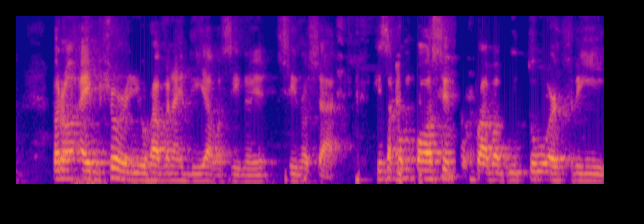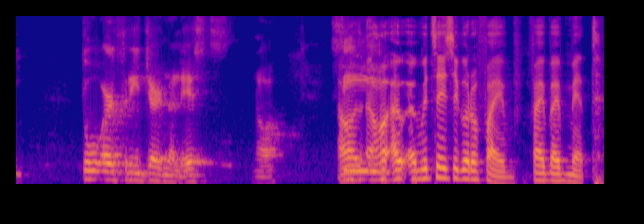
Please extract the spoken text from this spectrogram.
pero I'm sure you have an idea kung sino sino siya. He's a composite of probably two or three two or three journalists, no? Si, oh, I, I would say siguro five. Five I've met.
